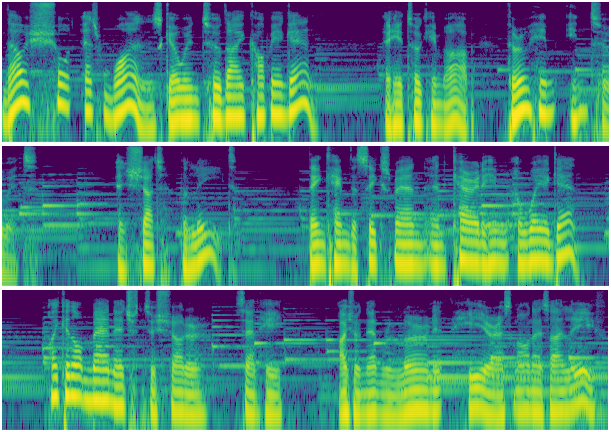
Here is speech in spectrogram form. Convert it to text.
Thou shalt at once go into thy coffin again. And he took him up, threw him into it, and shut the lid. Then came the six men and carried him away again. I cannot manage to shudder, said he. I shall never learn it here as long as I live.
